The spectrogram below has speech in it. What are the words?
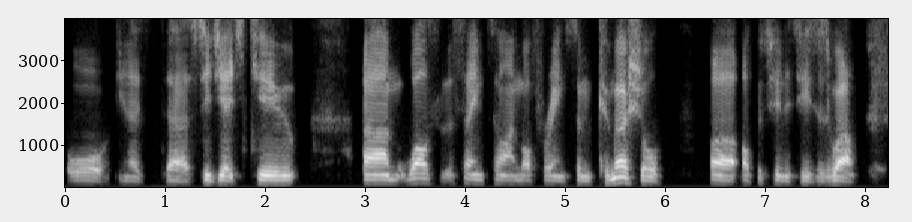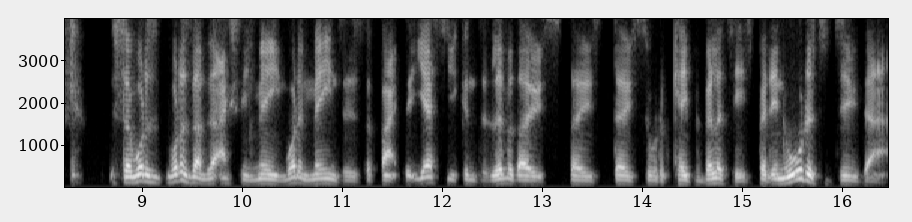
or you know uh, CGHQ, um, whilst at the same time offering some commercial uh, opportunities as well. So what does what does that actually mean? What it means is the fact that yes, you can deliver those those those sort of capabilities, but in order to do that,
